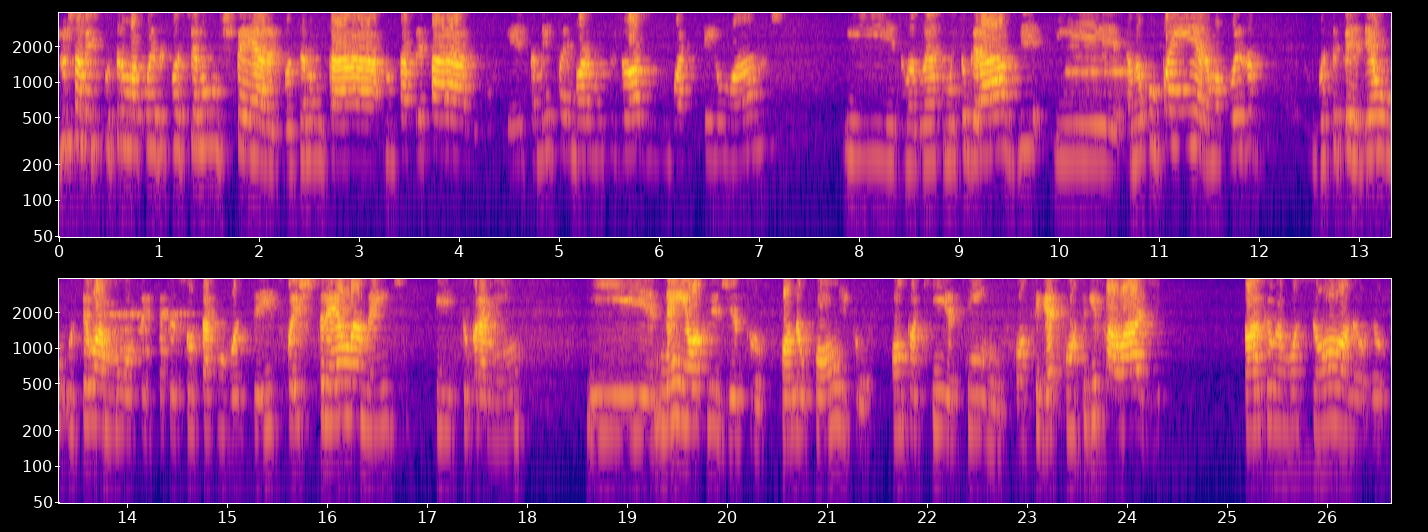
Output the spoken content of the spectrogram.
justamente por ser uma coisa que você não espera, que você não está não tá preparado, porque ele também foi embora muito jovem, com 41 anos, e de uma doença muito grave. E é meu companheiro, uma coisa você perdeu o seu amor a pessoa que está com você, isso foi extremamente difícil para mim. E nem eu acredito. Quando eu conto, conto aqui assim, consegui, consegui falar de claro que eu me emociono eu,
